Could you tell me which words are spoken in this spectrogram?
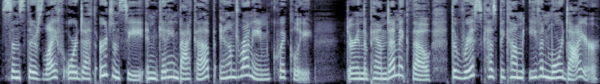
since there's life or death urgency in getting back up and running quickly. During the pandemic, though, the risk has become even more dire.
